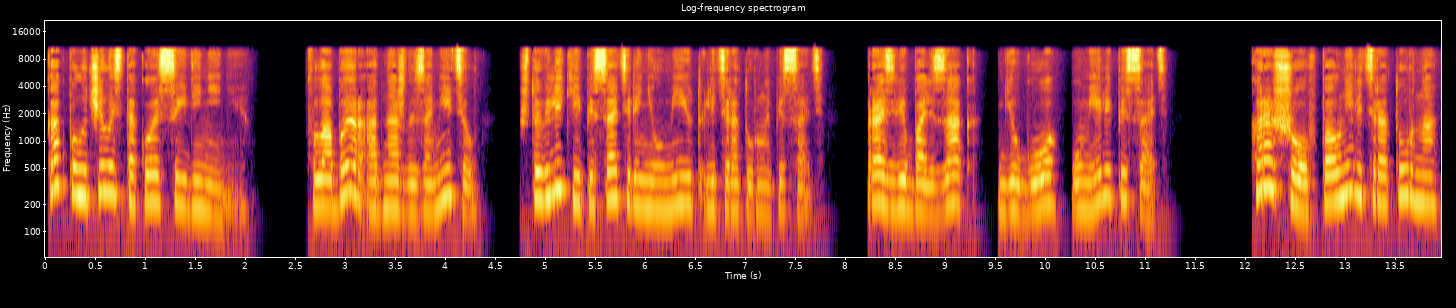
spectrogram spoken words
Как получилось такое соединение? Флабер однажды заметил, что великие писатели не умеют литературно писать. Разве Бальзак, Гюго умели писать? Хорошо, вполне литературно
